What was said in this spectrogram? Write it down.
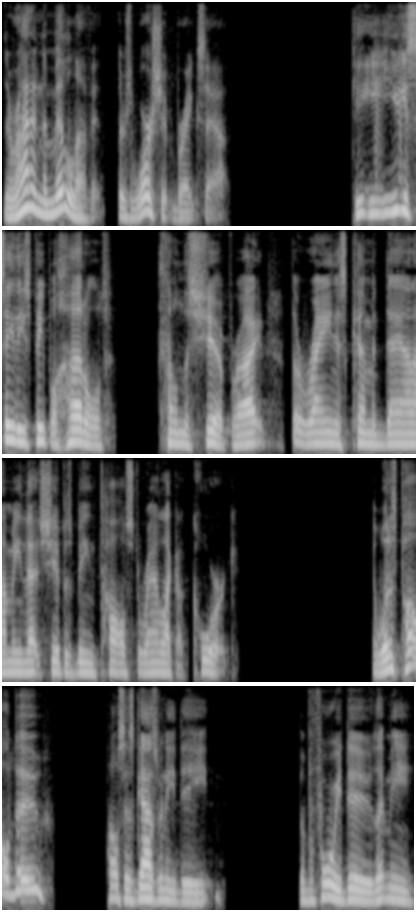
They're right in the middle of it. There's worship breaks out. You, can see these people huddled on the ship, right? The rain is coming down. I mean, that ship is being tossed around like a cork. And what does Paul do? Paul says, guys, we need to eat. But before we do, let me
